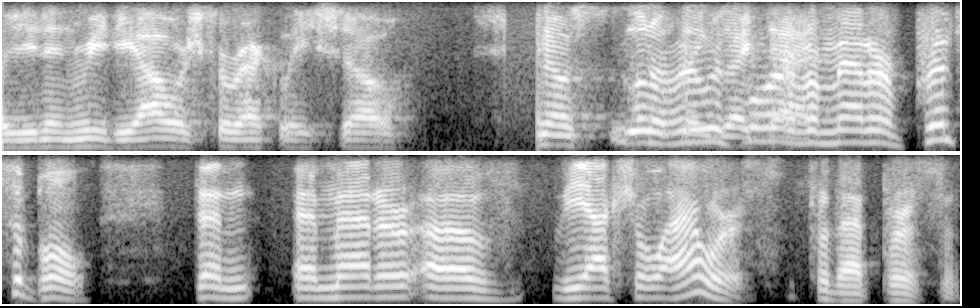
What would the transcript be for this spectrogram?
because you didn't read the hours correctly." So, you know, little So it things was like more that. of a matter of principle than a matter of the actual hours for that person.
